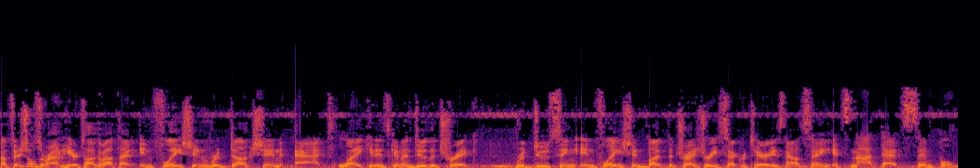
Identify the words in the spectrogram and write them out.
Officials around here talk about that Inflation Reduction Act like it is going to do the trick, reducing inflation. But the Treasury Secretary is now saying it's not that simple.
